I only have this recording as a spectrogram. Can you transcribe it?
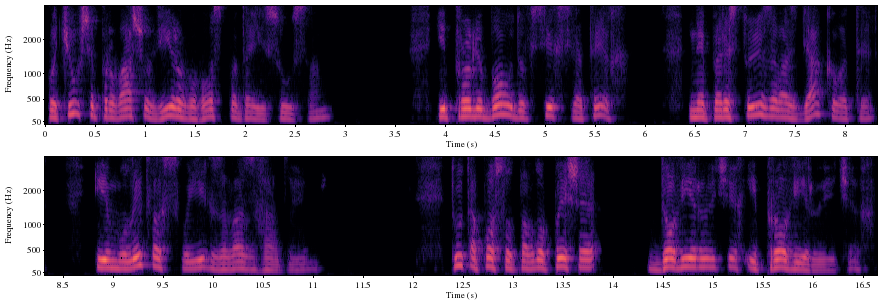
почувши про вашу віру в Господа Ісуса і про любов до всіх святих, не перестаю за вас дякувати і в молитвах своїх за вас згадую. Тут апостол Павло пише до віруючих і про віруючих.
